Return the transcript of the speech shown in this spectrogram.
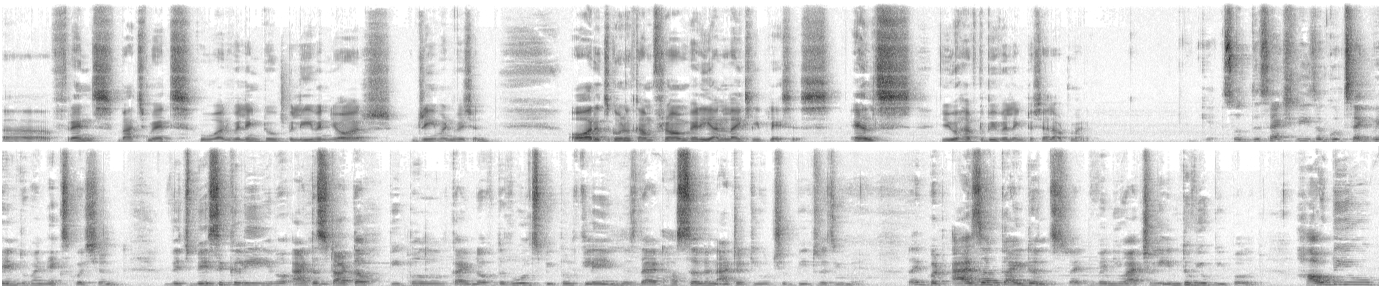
uh, friends, batchmates who are willing to believe in your dream and vision, or it's going to come from very unlikely places. Else, you have to be willing to shell out money. Okay, so this actually is a good segue into my next question which basically you know at a startup people kind of the rules people claim is that hustle and attitude should beat resume right? But as a guidance right when you actually interview people how do you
